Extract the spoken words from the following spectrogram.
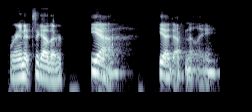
we're in it together. Yeah. Yeah, definitely.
